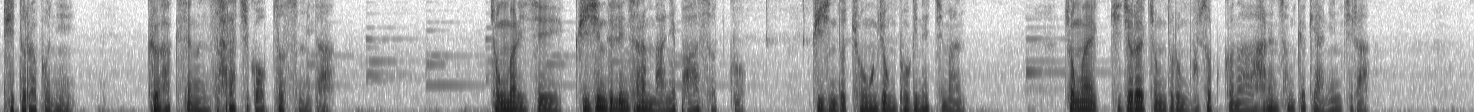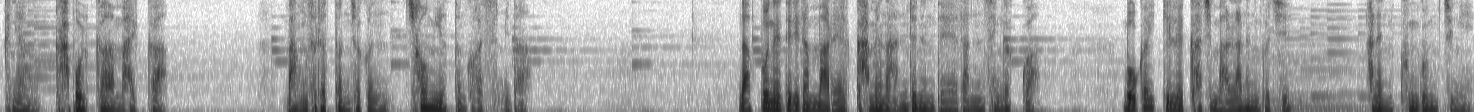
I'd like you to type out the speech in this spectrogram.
뒤돌아보니 그 학생은 사라지고 없었습니다. 정말이지 귀신 들린 사람 많이 봤었고 귀신도 종종 보긴 했지만 정말 기절할 정도로 무섭거나 하는 성격이 아닌지라 그냥 가볼까 말까 망설였던 적은 처음이었던 것 같습니다. 나쁜 애들이란 말에 가면 안 되는데 라는 생각과 뭐가 있길래 가지 말라는 거지? 하는 궁금증이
